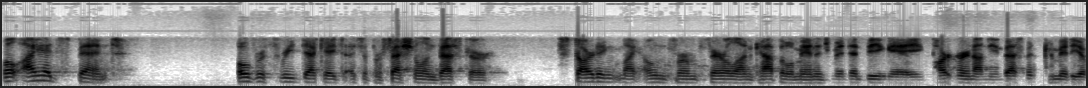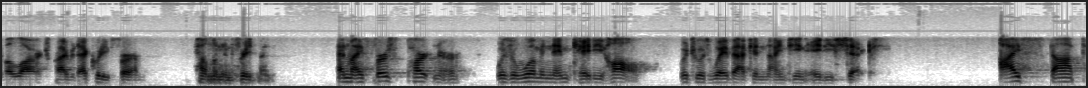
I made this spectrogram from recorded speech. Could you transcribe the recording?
Well, I had spent over three decades as a professional investor, starting my own firm, Farallon Capital Management, and being a partner and on the investment committee of a large private equity firm, Hellman and Friedman. And my first partner was a woman named Katie Hall, which was way back in 1986. I stopped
